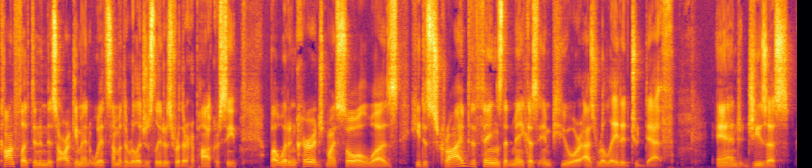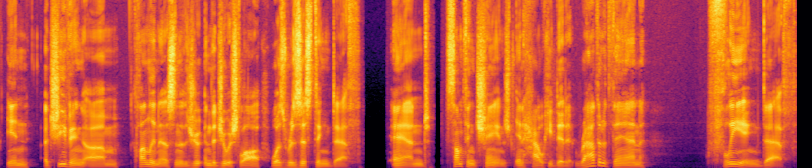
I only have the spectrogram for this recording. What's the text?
conflict and in this argument with some of the religious leaders for their hypocrisy. But what encouraged my soul was he described the things that make us impure as related to death. And Jesus, in achieving um, cleanliness in the, Jew- in the Jewish law, was resisting death. And something changed in how he did it. Rather than fleeing death,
